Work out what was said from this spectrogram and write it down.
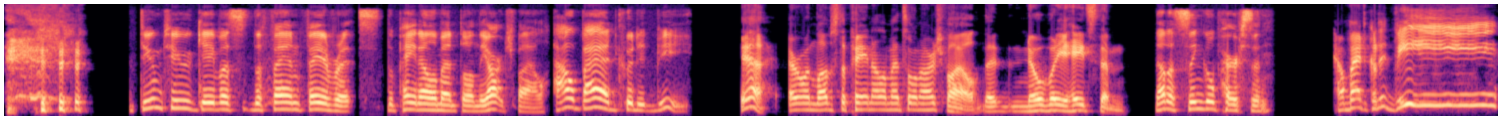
Doom 2 gave us the fan favorites, the Pain Elemental and the Archvile. How bad could it be? yeah, everyone loves the Pain Elemental and Archvile. That nobody hates them. Not a single person. How bad could it be?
